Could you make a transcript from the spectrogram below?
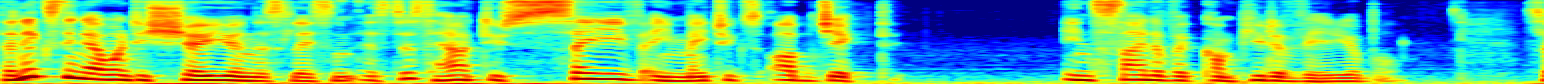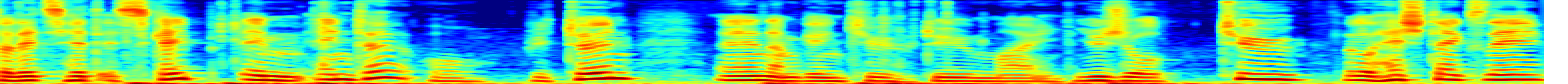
The next thing I want to show you in this lesson is just how to save a matrix object inside of a computer variable. So let's hit escape, M, enter or return. And I'm going to do my usual two little hashtags there.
